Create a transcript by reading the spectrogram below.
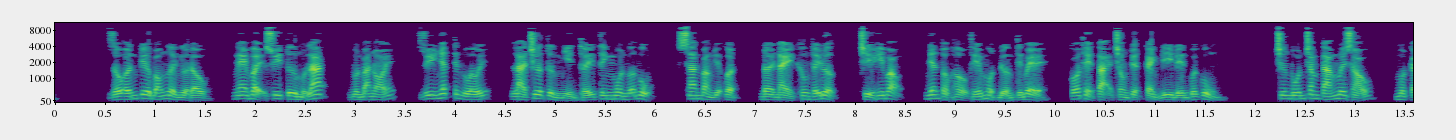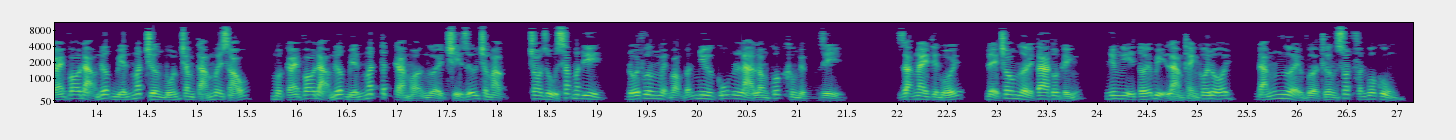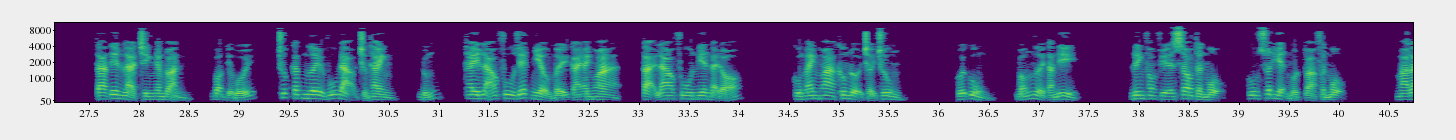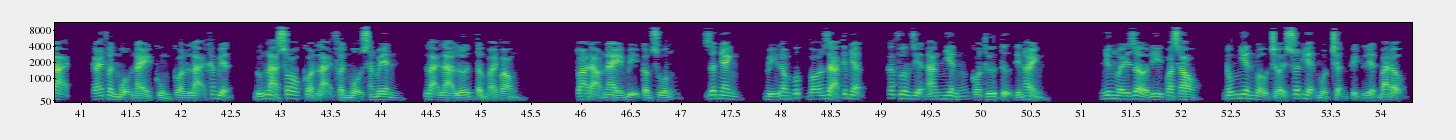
Dấu ấn kia bóng người ngửa đầu nghe vậy suy tư một lát buồn bã nói duy nhất tiếc nuối là chưa từng nhìn thấy tinh môn vỡ vụn san bằng địa quật đời này không thấy được chỉ hy vọng nhân tộc hậu thế một đường tiến về có thể tại trong tuyệt cảnh đi đến cuối cùng. Chương 486, một cái võ đạo nước biến mất chương 486, một cái võ đạo nước biến mất tất cả mọi người chỉ giữ cho mặc cho dù sắp mất đi đối phương nguyện vọng vẫn như cũng là long quốc không được gì. Dạng này tiền bối để cho người ta tôn kính, nhưng nghĩ tới bị làm thành khối lỗi, đám người vừa thương xót phẫn vô cùng. Ta tên là trinh nham đoàn, bọn tiểu bối, chúc các ngươi vũ đạo trưởng thành. Đúng, thay lão phu giết nhiều mấy cái anh hoa, tại lao phu niên đại đó. Cùng anh hoa không đội trời chung. Cuối cùng, bóng người tán đi. Linh phong phía sau thần mộ, cũng xuất hiện một tòa phần mộ. Mà lại, cái phần mộ này cùng còn lại khác biệt, đúng là so còn lại phần mộ sang bên, lại là lớn tầm vài vòng. Tòa đảo này bị cầm xuống, rất nhanh, bị long quốc võ giả tiếp nhận, các phương diện an nhiên có thứ tự tiến hành. Nhưng mấy giờ đi qua sau đông nhiên bầu trời xuất hiện một trận kịch liệt ba động.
